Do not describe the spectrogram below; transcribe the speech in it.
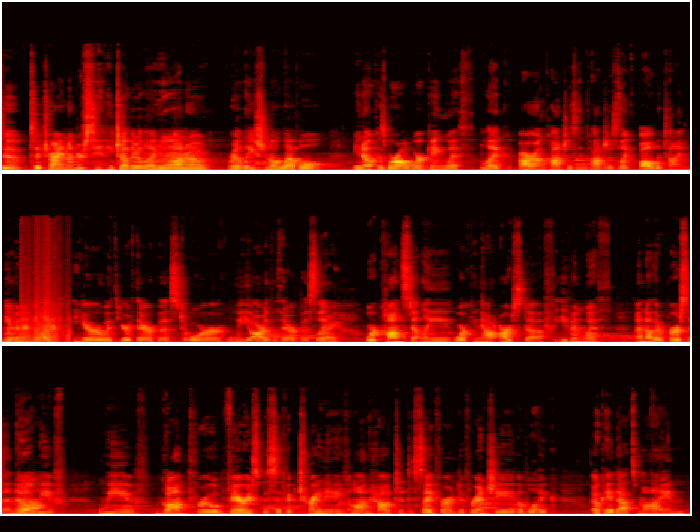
To to try and understand each other like on a relational level you know because we're all working with like our unconscious and conscious like all the time even if like you're with your therapist or we are the therapist like Right. we're constantly working out our stuff even with another person now Yeah. we've we've gone through a very specific training Mm-hmm. on how to decipher and differentiate of like okay that's mine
